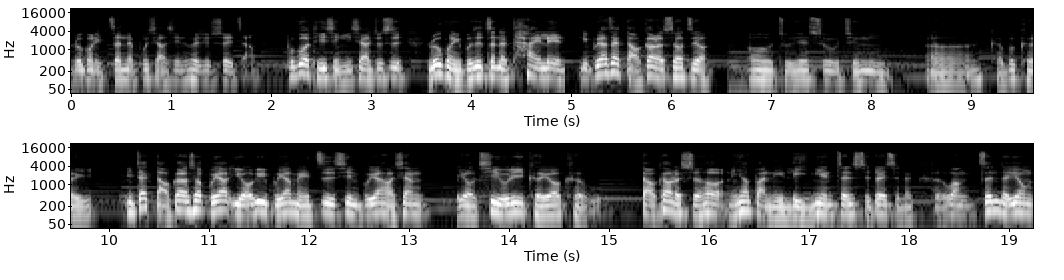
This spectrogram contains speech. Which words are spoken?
如果你真的不小心会去睡着，不过提醒一下，就是如果你不是真的太累，你不要在祷告的时候只有哦，主耶稣，请你呃，可不可以？你在祷告的时候不要犹豫，不要没自信，不要好像有气无力、可有可无。祷告的时候，你要把你里面真实对神的渴望，真的用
